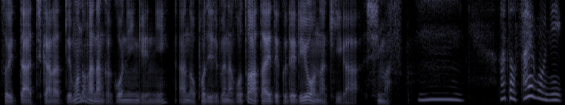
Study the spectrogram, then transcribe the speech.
そういった力っていうものがなんかこう人間にあのポジティブなことを与えてくれるような気がします。うんあと最後に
